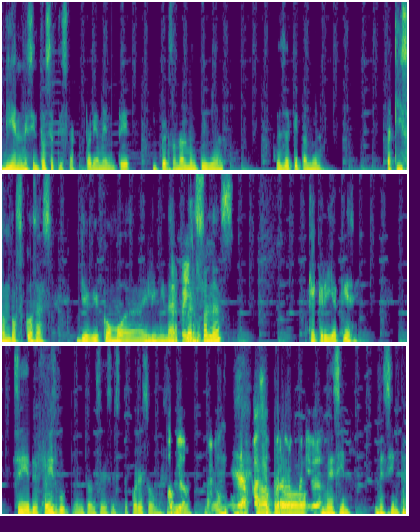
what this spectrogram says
bien, me siento satisfactoriamente y personalmente bien, es de que también aquí son dos cosas. Llegué como a eliminar personas que creía que Sí, de Facebook, entonces este por eso me siento Obvio, un gran paso pero me siento me siento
